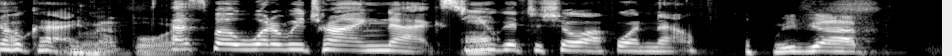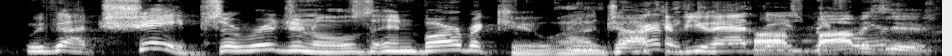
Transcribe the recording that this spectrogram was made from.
okay. Oh boy. Espo, what are we trying next? You get to show off one now. We've got we've got shapes originals in barbecue. Uh, In Jock, have you had Uh, these before?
